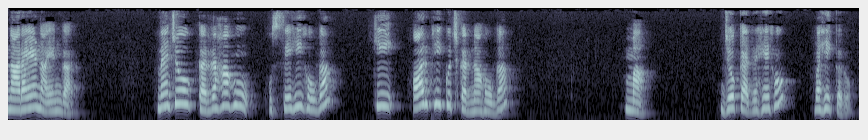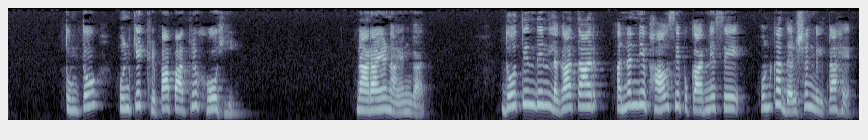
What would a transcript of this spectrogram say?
नारायण आयंगार, मैं जो कर रहा हूँ, उससे ही होगा कि और भी कुछ करना होगा? माँ, जो कर रहे हो, वही करो। तुम तो उनके कृपा पात्र हो ही। नारायण आयंगार दो तीन दिन लगातार अनन्य भाव से पुकारने से उनका दर्शन मिलता है।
